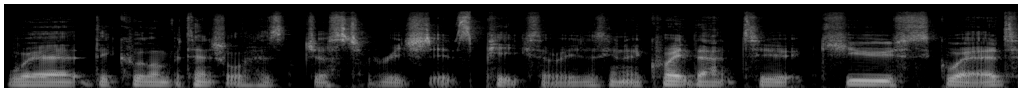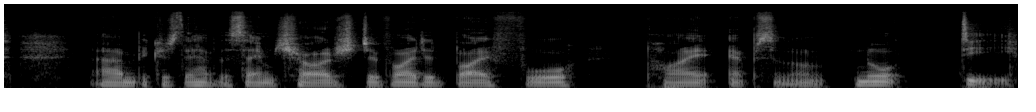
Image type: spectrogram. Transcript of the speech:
where the Coulomb potential has just reached its peak. So we're just going to equate that to q squared um, because they have the same charge divided by 4 pi epsilon naught d.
